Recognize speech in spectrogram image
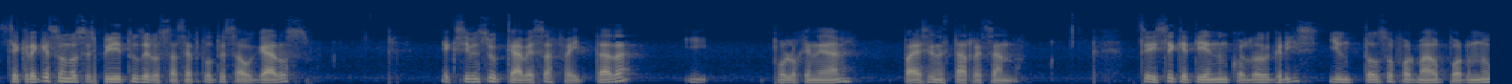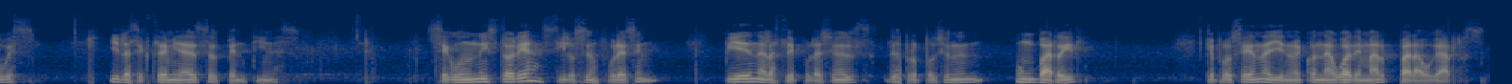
Se cree que son los espíritus de los sacerdotes ahogados. Exhiben su cabeza afeitada y, por lo general, parecen estar rezando. Se dice que tienen un color gris y un torso formado por nubes y las extremidades serpentinas. Según una historia, si los enfurecen, piden a las tripulaciones les proporcionen un barril que proceden a llenar con agua de mar para ahogarlos.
